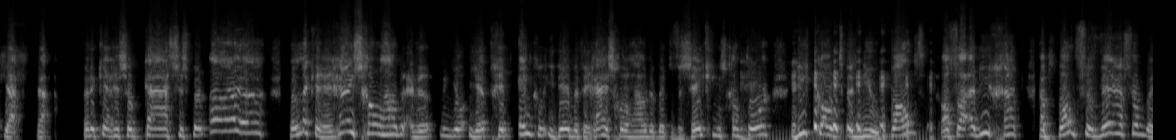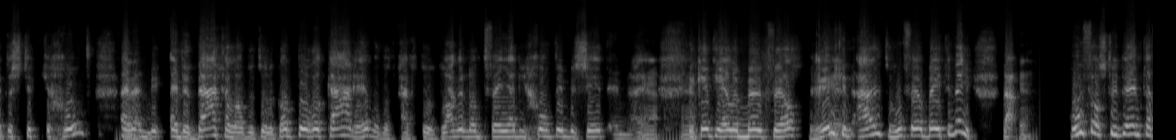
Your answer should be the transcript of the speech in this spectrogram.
ja, ja. En dan krijg je zo'n casus met, oh ja, een lekkere rijschoolhouder. En je, je hebt geen enkel idee met een rijschoolhouder met een verzekeringskantoor. Die koopt een nieuw pand. Of uh, die gaat een pand verwerven met een stukje grond. En, ja. en, en, de data loopt natuurlijk ook door elkaar. Hè, want dat gaat natuurlijk langer dan twee jaar die grond in bezit. En ja, ja. je kent die hele meuk wel. Reken uit hoeveel BTW. Nou, Hoeveel studenten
